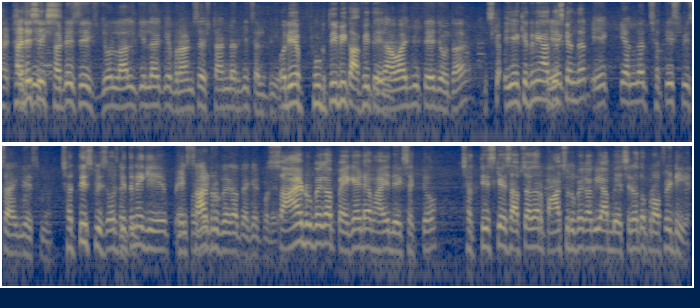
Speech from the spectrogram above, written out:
थर्टी सिक्स। थर्टी सिक्स जो लाल किला के ब्रांड से स्टैंडर्ड की चलती है। और ये फूटती भी काफ़ी तेज आवाज़ भी तेज होता है। इसका ये कितनी आती है इसके अंदर? एक के अंदर छत्तीस पीस आएँगे इसमें। छत्तीस पीस और कितने की साठ रुपए का पैकेट पड़ेगा। साठ रुपए का पैकेट है भाई देख सकते हो। छत्तीस के हिसाब से अगर पाँच रुपए का भी आप बेच रहे हो तो प्रॉफिट ही है।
